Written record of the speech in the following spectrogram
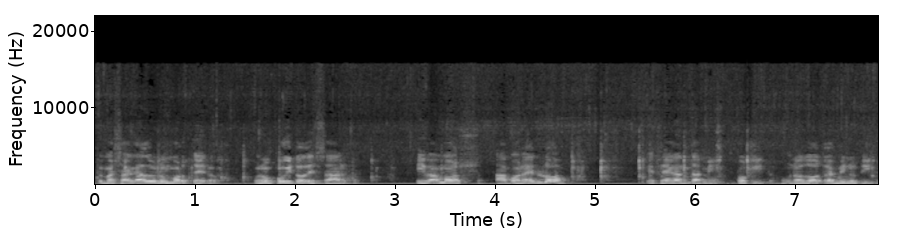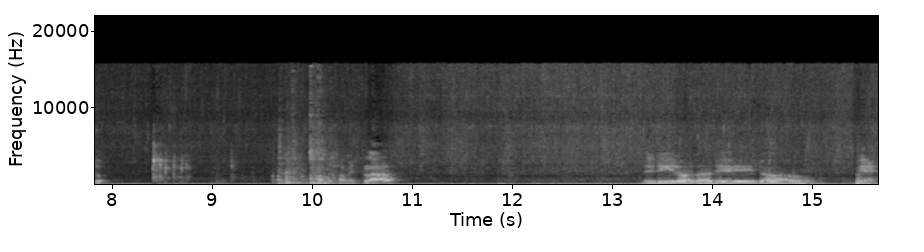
Lo he machacado en un mortero, con un poquito de sal. Y vamos a ponerlo que se hagan también, poquito, unos dos o tres minutitos. Vamos a mezclar. Bien.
